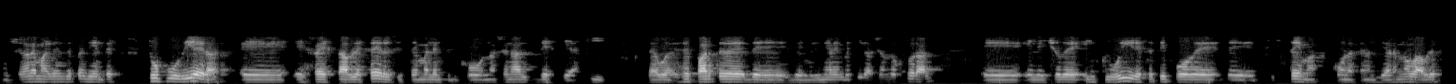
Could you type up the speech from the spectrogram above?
funciona de manera independiente, tú pudieras eh, restablecer el sistema eléctrico nacional desde aquí. O sea, es parte de, mi línea de investigación doctoral, eh, el hecho de incluir este tipo de, sistemas con las energías renovables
